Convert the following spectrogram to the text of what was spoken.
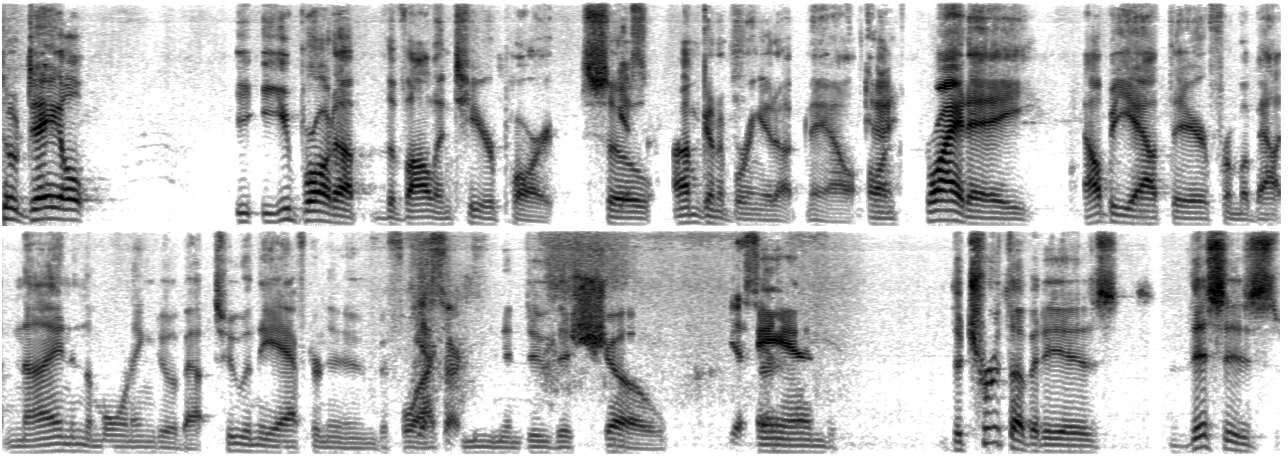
So, Dale, you brought up the volunteer part. So, I'm going to bring it up now. On Friday, I'll be out there from about nine in the morning to about two in the afternoon before Yes, I sir. come in and do this show. yes sir. And the truth of it is, this is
